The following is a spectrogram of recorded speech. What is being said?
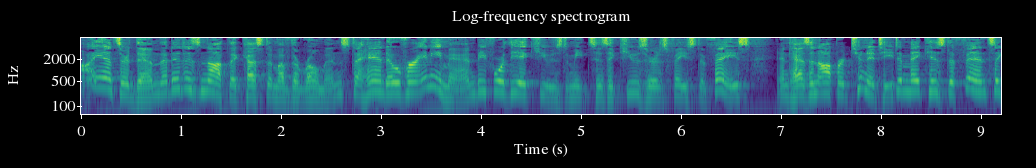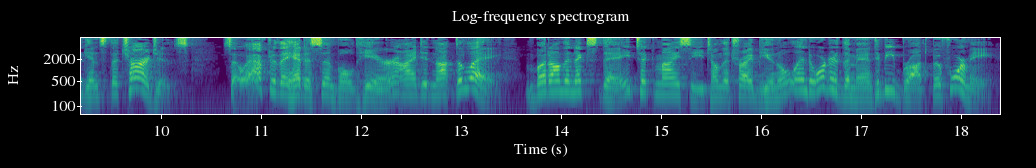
I answered them that it is not the custom of the Romans to hand over any man before the accused meets his accusers face to face and has an opportunity to make his defense against the charges. So after they had assembled here, I did not delay, but on the next day took my seat on the tribunal and ordered the man to be brought before me.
